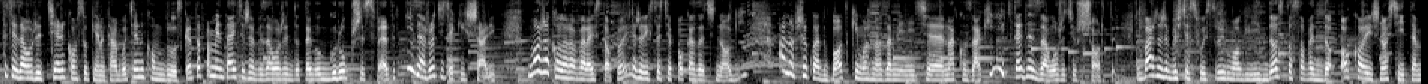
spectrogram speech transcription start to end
chcecie założyć cienką sukienkę albo cienką bluzkę, to pamiętajcie, żeby założyć do tego grubszy swetr i zarzucić jakiś szalik. Może kolorowe rajstopy, jeżeli chcecie pokazać nogi, a na przykład botki można zamienić e, na kozaki i wtedy założyć już shorty. Ważne, żebyście swój strój mogli dostosować do okoliczności i temperatury,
